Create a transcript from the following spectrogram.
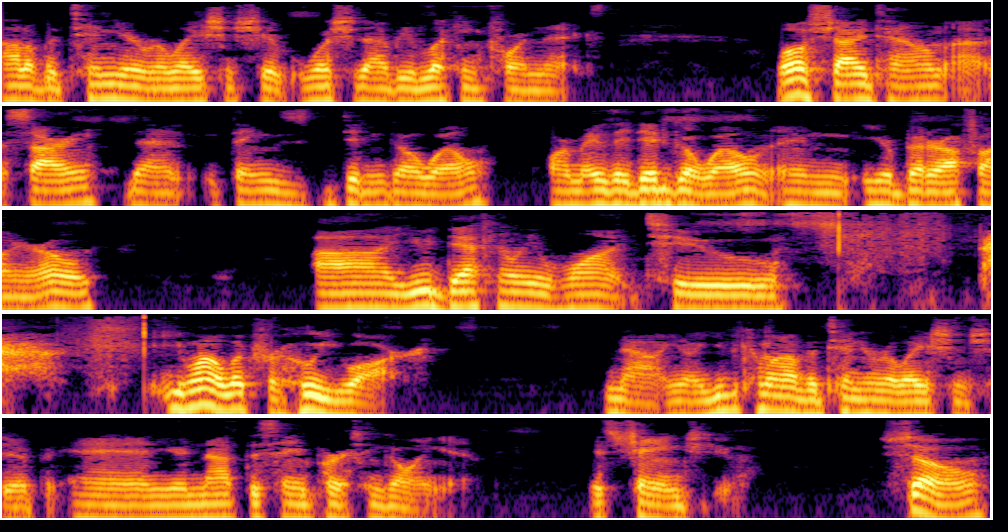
out of a 10 year relationship. What should I be looking for next? Well, Chi-Town, uh, sorry that things didn't go well, or maybe they did go well and you're better off on your own. Uh, you definitely want to, you want to look for who you are now. You know, you've come out of a 10 year relationship and you're not the same person going in. It's changed you. So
